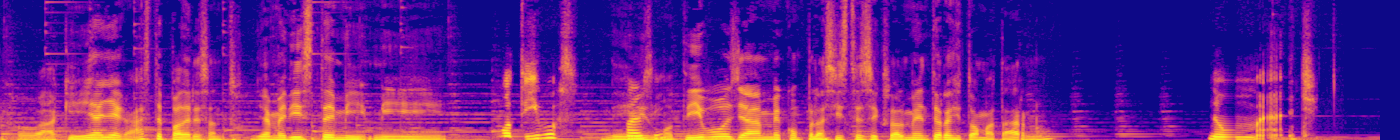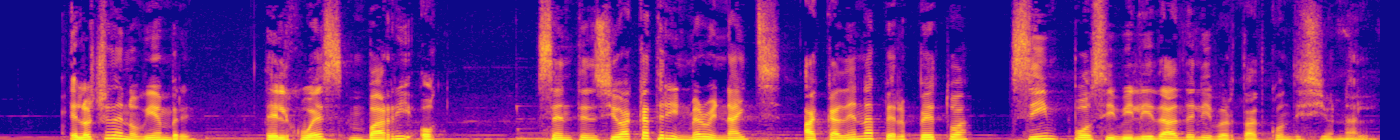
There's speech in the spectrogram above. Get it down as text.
Dijo, aquí ya llegaste, Padre Santo. Ya me diste mi, mi, Motivos. mi- mis ¿sí? motivos, ya me complaciste sexualmente, ahora sí te voy a matar, ¿no? No manches. El 8 de noviembre, el juez Barry Ock sentenció a Catherine Mary Knight a cadena perpetua sin posibilidad de libertad condicional.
